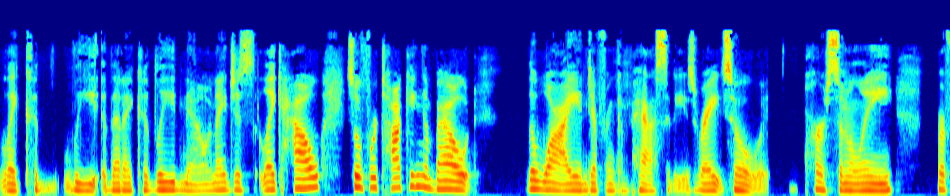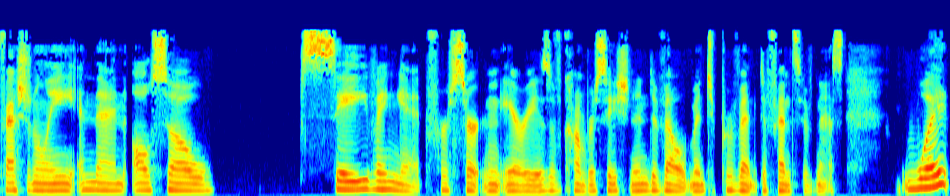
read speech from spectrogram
like could lead that I could lead now. And I just like how, so if we're talking about the why in different capacities, right? So personally, professionally, and then also saving it for certain areas of conversation and development to prevent defensiveness. What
